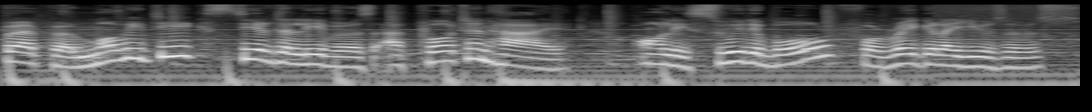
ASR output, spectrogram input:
Purple Moby Dick still delivers a potent high, only suitable for regular users.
